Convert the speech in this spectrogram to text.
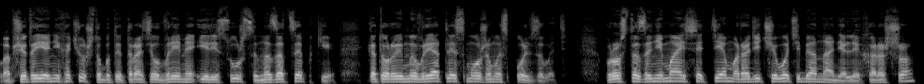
Вообще-то я не хочу, чтобы ты тратил время и ресурсы на зацепки, которые мы вряд ли сможем использовать. Просто занимайся тем, ради чего тебя наняли, хорошо?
